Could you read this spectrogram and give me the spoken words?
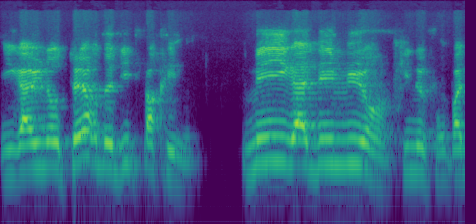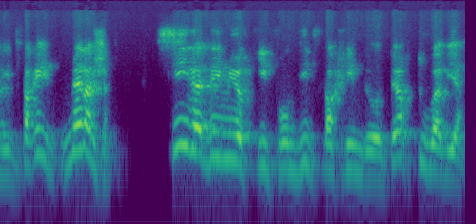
il a une hauteur de 10 fachim. Mais il a des murs qui ne font pas 10 fachim. Mais là, s'il a des murs qui font 10 fachim de hauteur, tout va bien.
